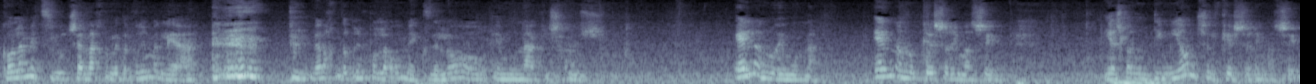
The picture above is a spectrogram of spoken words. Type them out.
כל המציאות שאנחנו מדברים עליה, ואנחנו מדברים פה לעומק, זה לא אמונה, קשקוש. אין לנו אמונה, אין לנו קשר עם השם. יש לנו דמיון של קשר עם השם.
